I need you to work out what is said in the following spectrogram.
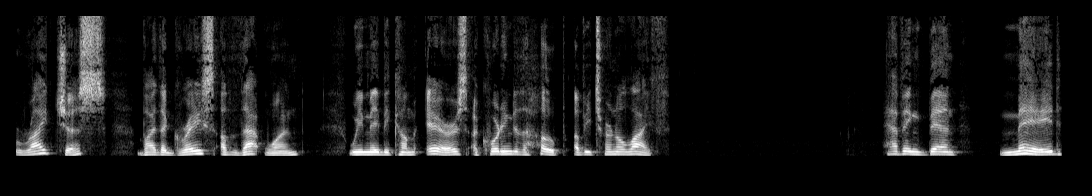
righteous by the grace of that one, we may become heirs according to the hope of eternal life having been made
